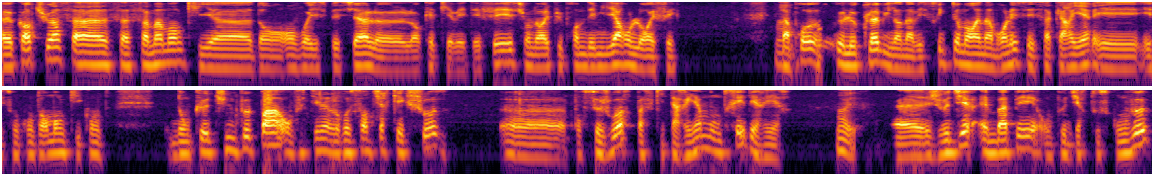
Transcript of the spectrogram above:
Euh, quand tu as sa, sa, sa maman qui a dans envoyé spécial euh, l'enquête qui avait été faite, si on aurait pu prendre des milliards, on l'aurait fait. Ça prouve que le club, il en avait strictement rien à branler, c'est sa carrière et, et, son compte en banque qui compte. Donc euh, tu ne peux pas, en fait, ressentir quelque chose pour ce joueur parce qu'il t'a rien montré derrière. Je veux dire, Mbappé, on peut dire tout ce qu'on veut.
